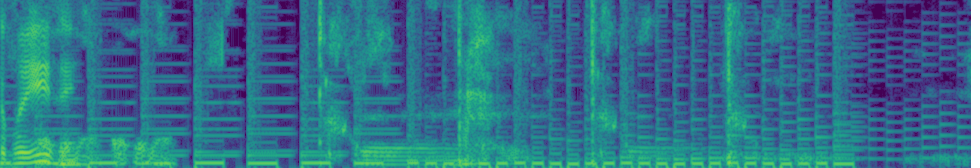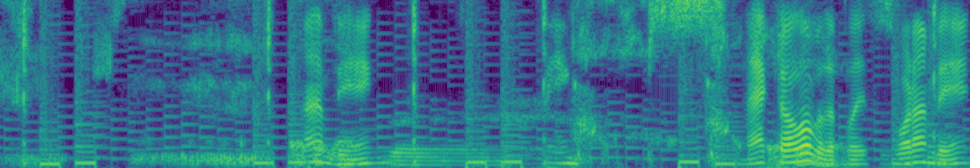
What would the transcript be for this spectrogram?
Remarkably easy. I'm being being smacked all over the place is what I'm being.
